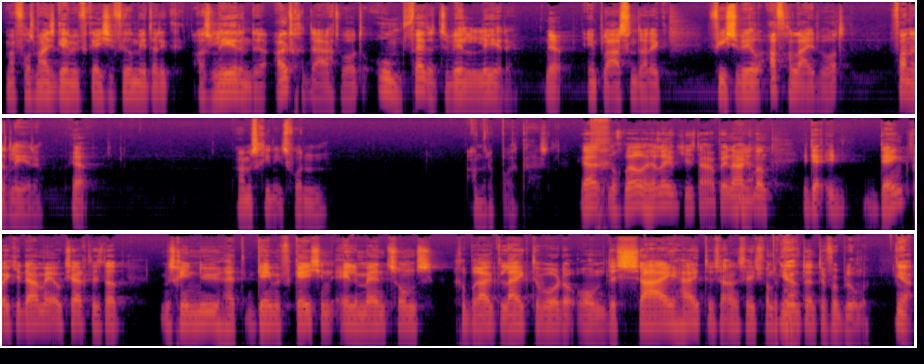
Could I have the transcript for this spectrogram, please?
maar volgens mij is gamification veel meer dat ik als lerende uitgedaagd word om verder te willen leren. Ja. In plaats van dat ik visueel afgeleid word van het leren. Ja. Maar misschien iets voor een andere podcast. Ja, nog wel heel eventjes daarop inhaken. Ja. Want ik, de- ik denk wat je daarmee ook zegt, is dat misschien nu het gamification element soms gebruikt lijkt te worden om de saaiheid tussen aanstekens van de Ja. content te verbloemen. Ja,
